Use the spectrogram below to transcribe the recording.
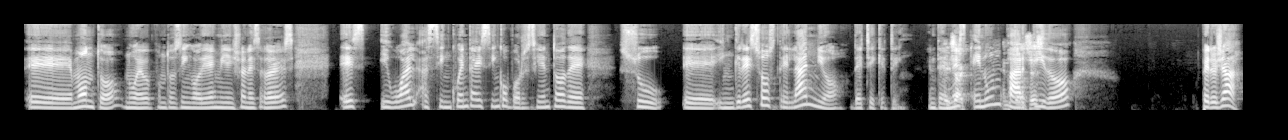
eh, monto, 9.5, 10 millones de dólares, es igual a 55% de su eh, ingresos del año de ticketing. ¿Entendés? En un partido pero ya,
